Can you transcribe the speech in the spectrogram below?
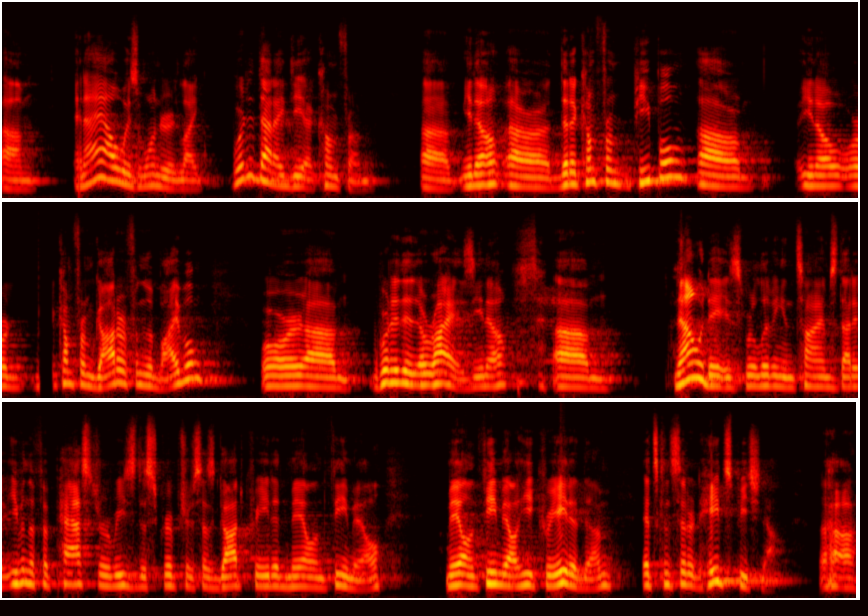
Um, and I always wondered, like, where did that idea come from? Uh, you know, uh, did it come from people, uh, you know, or come from God or from the Bible? Or um, where did it arise, you know? Um, nowadays, we're living in times that even if a pastor reads the scripture, says God created male and female, male and female, he created them, it's considered hate speech now. Uh,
